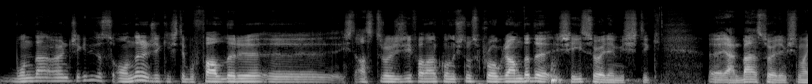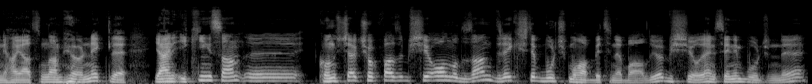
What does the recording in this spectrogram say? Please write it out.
bundan önceki gidiyorsa ondan önceki işte bu falları e, işte astrolojiyi falan konuştuğumuz programda da şeyi söylemiştik. E, yani ben söylemiştim hani hayatımdan bir örnekle. Yani iki insan e, konuşacak çok fazla bir şey olmadığı zaman direkt işte burç muhabbetine bağlıyor. Bir şey oluyor. Hani senin burcun ne?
